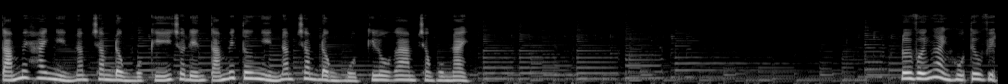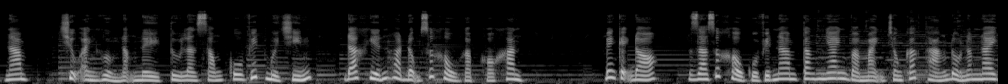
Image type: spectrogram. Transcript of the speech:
82.500 đồng một ký cho đến 84.500 đồng một kg trong hôm nay. Đối với ngành hồ tiêu Việt Nam, chịu ảnh hưởng nặng nề từ làn sóng Covid-19 đã khiến hoạt động xuất khẩu gặp khó khăn. Bên cạnh đó, giá xuất khẩu của Việt Nam tăng nhanh và mạnh trong các tháng đầu năm nay,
